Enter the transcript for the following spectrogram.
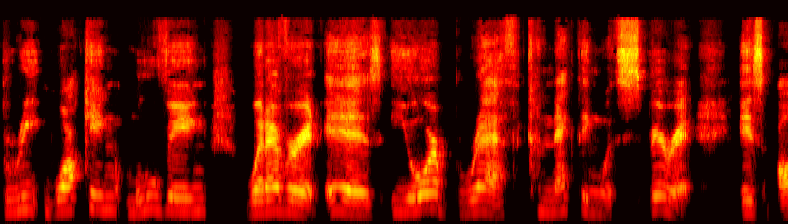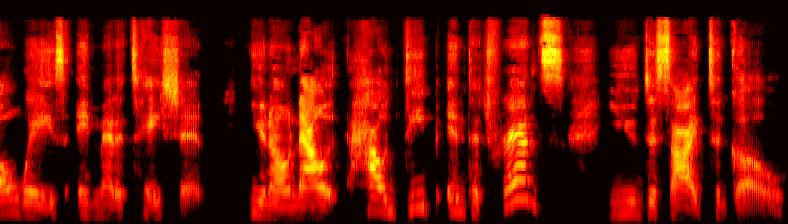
breathe, walking, moving, whatever it is, your breath connecting with spirit is always a meditation. You know, now how deep into trance you decide to go,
